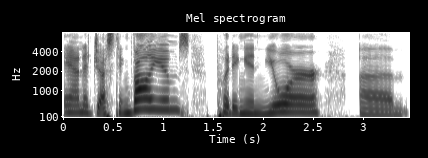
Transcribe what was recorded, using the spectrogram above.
And adjusting volumes, putting in your um,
